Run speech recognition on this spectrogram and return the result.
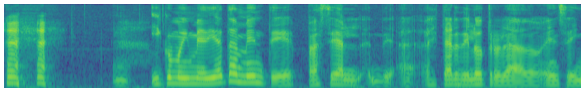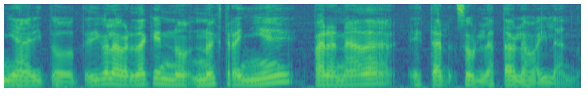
y como inmediatamente pasé a, estar del otro lado, a enseñar y todo, te digo la verdad que no, no extrañé para nada estar sobre las tablas bailando.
